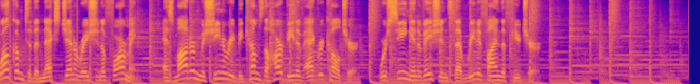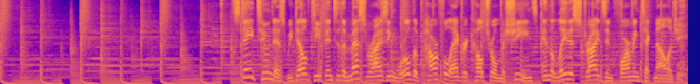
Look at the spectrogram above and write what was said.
Welcome to the next generation of farming. As modern machinery becomes the heartbeat of agriculture, we're seeing innovations that redefine the future. Stay tuned as we delve deep into the mesmerizing world of powerful agricultural machines and the latest strides in farming technology.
